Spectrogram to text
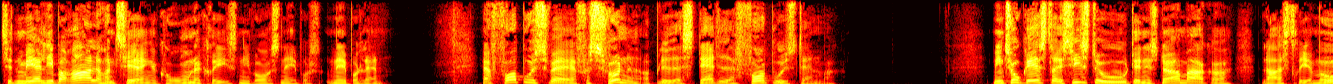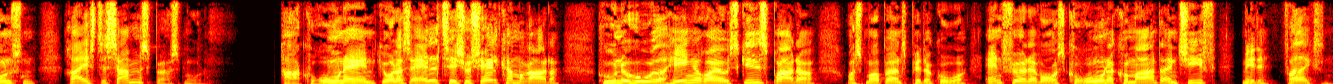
til den mere liberale håndtering af coronakrisen i vores nabos, naboland. Er forbudsværet forsvundet og blevet erstattet af forbuds Danmark? Mine to gæster i sidste uge, Dennis Nørmark og Lars Trier Mogensen, rejste samme spørgsmål. Har coronaen gjort os alle til socialkammerater, hundehoveder, hængerøv, skidesprætter og småbørnspædagoger, anført af vores corona-commander-in-chief, Mette Frederiksen?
